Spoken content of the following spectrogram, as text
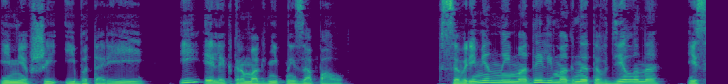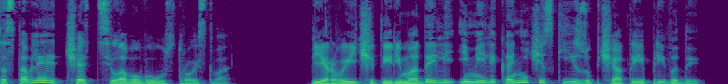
имевшей и батареи, и электромагнитный запал. В современной модели магнетов делано и составляет часть силового устройства. Первые четыре модели имели конические зубчатые приводы,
